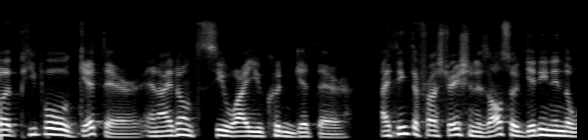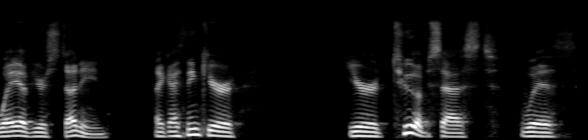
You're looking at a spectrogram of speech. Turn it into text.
but people get there and i don't see why you couldn't get there i think the frustration is also getting in the way of your studying like i think you're you're too obsessed with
